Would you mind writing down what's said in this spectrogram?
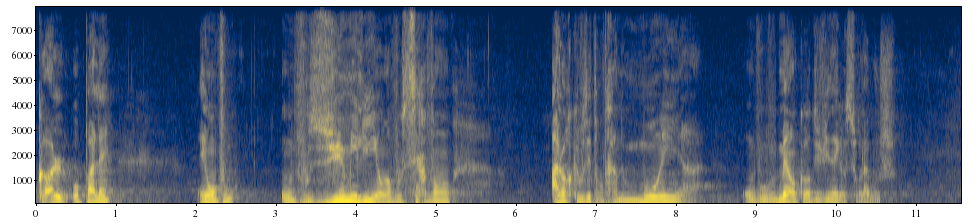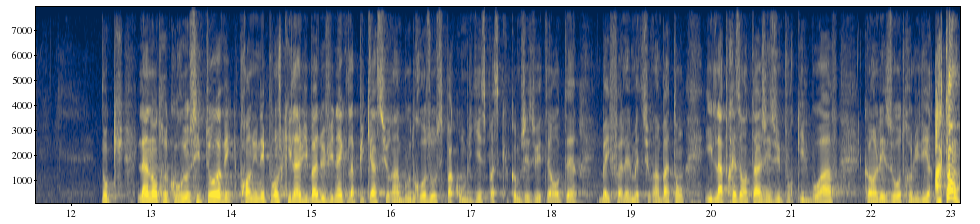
colle au palais? Et on vous, on vous humilie en vous servant alors que vous êtes en train de mourir. on vous met encore du vinaigre sur la bouche. Donc l'un d'entre eux courut aussitôt avec prendre une éponge qu'il imbiba de vinaigre, l'appliqua sur un bout de roseau. C'est pas compliqué, c'est parce que comme Jésus était en terre, ben, il fallait le mettre sur un bâton. Il la présenta à Jésus pour qu'il boive. Quand les autres lui dirent Attends,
